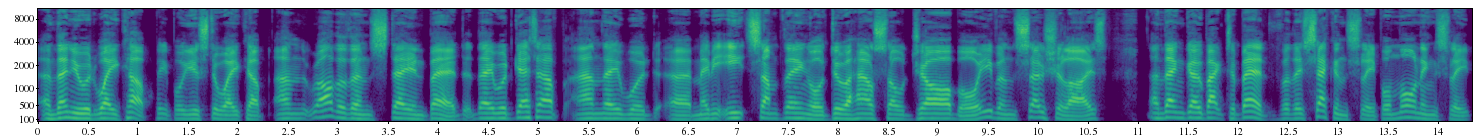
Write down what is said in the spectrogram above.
and then you would wake up. People used to wake up, and rather than stay in bed, they would get up and they would uh, maybe eat something or do a household job or even socialize, and then go back to bed for the second sleep or morning sleep.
